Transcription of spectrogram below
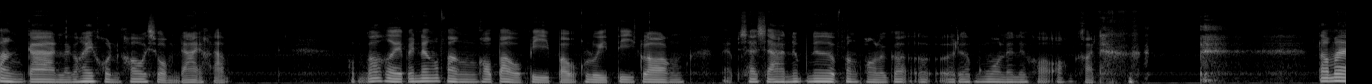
ฟังกันแล้วก็ให้คนเข้าชมได้ครับ ผมก็เคยไปนั่งฟังเขาเป่าปี่เป่าขลุ่ยตีกลอง แบบช้าๆเนิบๆ ฟังๆแล้วก็เออเออเริ่มง่วงแล้วเลยขอออกก่อน ต่อมา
